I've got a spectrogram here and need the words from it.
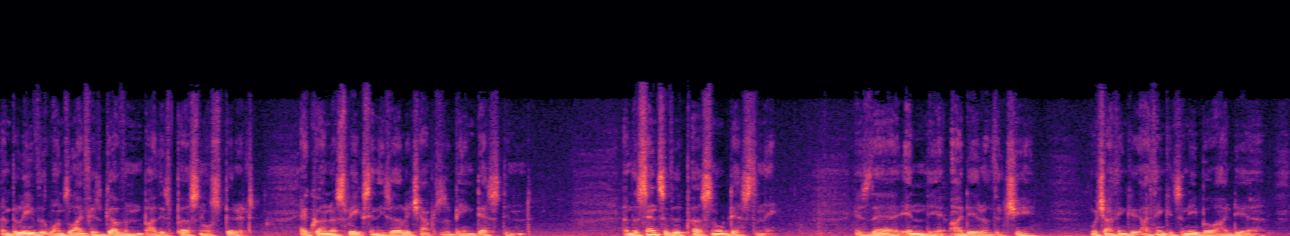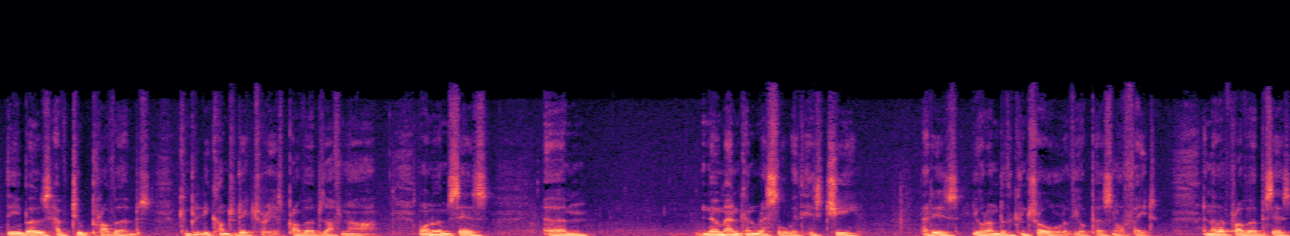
and believe that one's life is governed by this personal spirit. Equiano speaks in these early chapters of being destined. And the sense of the personal destiny is there in the idea of the chi, which I think, I think it's an Igbo idea. The Igbos have two proverbs, completely contradictory, as proverbs often are. One of them says, um, no man can wrestle with his chi. That is, you're under the control of your personal fate. Another proverb says,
